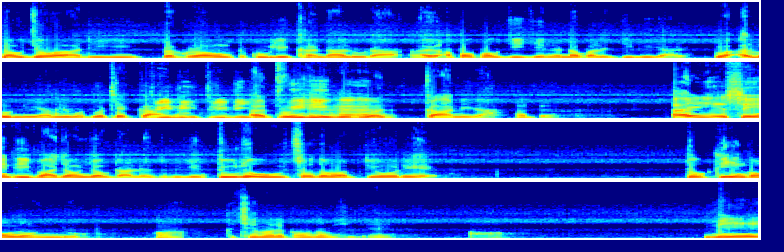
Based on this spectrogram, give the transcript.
နောက်ကျောကဒီ background တစ်ခုလေးခံထားလို့တာအဲ့အပေါက်ပေါက်ကြည့်ခြင်းလည်းနောက်ကလည်းကြည့်လို့ရတယ်သူကအဲ့လိုနေရာမျိုးမှာသူကတက်က 3D 3D အဲ 3D ကိုသူကကနေတာဟုတ်တယ်အဲ့ဒီအဆင့်အထိဘာကြောင့်ရောက်တာလဲဆိုတော့ရင်သူတို့ကိုစောစောကပြောတဲ့တို့ကင်းကောင်းဆောင်ကြီးတို့ ဟုတ်ကချင်မှာလည်းကောင်းဆောင်ရှိတယ်အော်မင်း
